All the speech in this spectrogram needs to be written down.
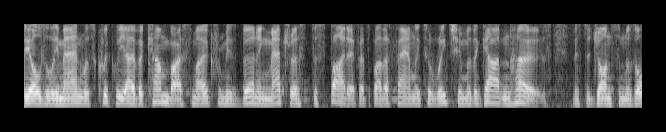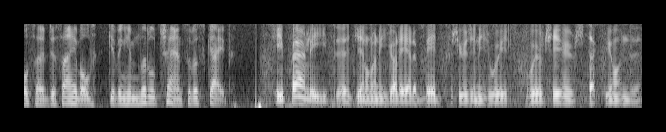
The elderly man was quickly overcome by smoke from his burning mattress despite efforts by the family to reach him with a garden hose. Mr Johnson was also disabled, giving him little chance of escape. He apparently, the gentleman, he got out of bed because he was in his wheel, wheelchair stuck behind the,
